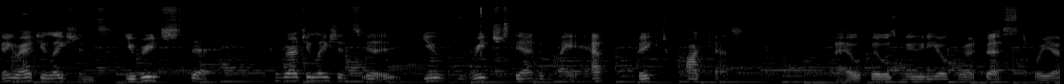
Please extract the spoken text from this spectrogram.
Congratulations, you've reached the. Congratulations, uh, you've reached the end of my half-baked podcast. I hope it was mediocre at best for you.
